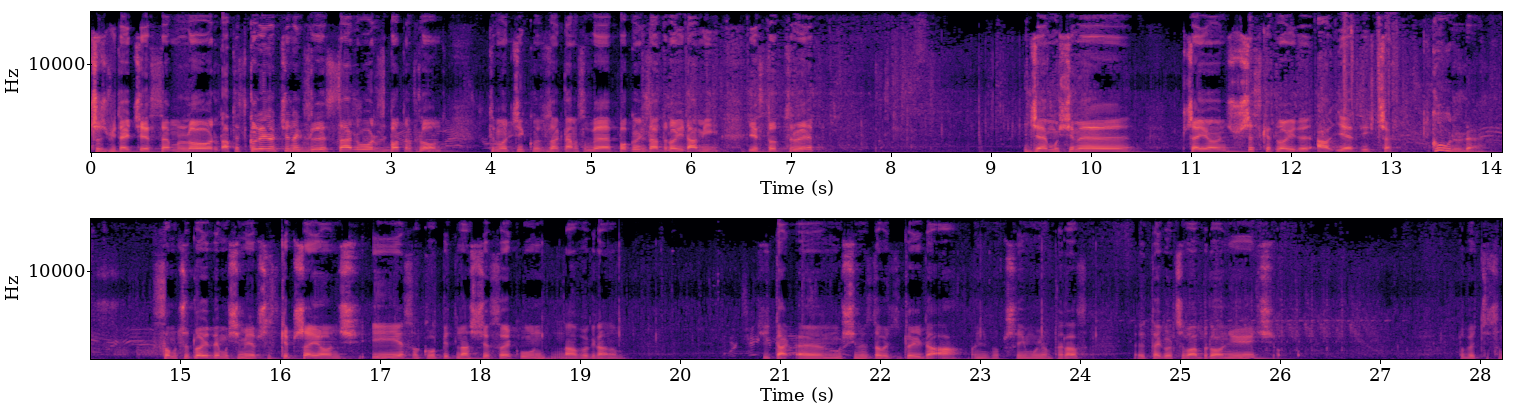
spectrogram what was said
Cześć, witajcie, jestem Lord, a to jest kolejny odcinek z Star Wars Battlefront. W tym odcinku zagram sobie pogoń za droidami. Jest to tryb, gdzie musimy przejąć wszystkie droidy, a jest ich trzech. Kurde! Są trzy droidy, musimy je wszystkie przejąć i jest około 15 sekund na wygraną. Czyli tak, e, musimy zdobyć droida A, oni go przejmują teraz. E, tego trzeba bronić. To wiecie co...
